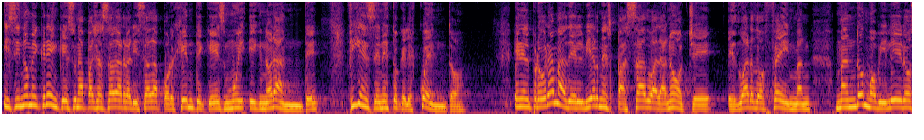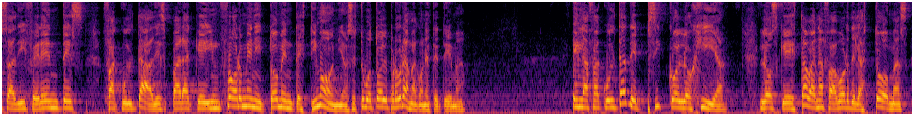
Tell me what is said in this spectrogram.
Y si no me creen que es una payasada realizada por gente que es muy ignorante, fíjense en esto que les cuento. En el programa del viernes pasado a la noche, Eduardo Feynman mandó mobileros a diferentes facultades para que informen y tomen testimonios. Estuvo todo el programa con este tema. En la Facultad de Psicología los que estaban a favor de las tomas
